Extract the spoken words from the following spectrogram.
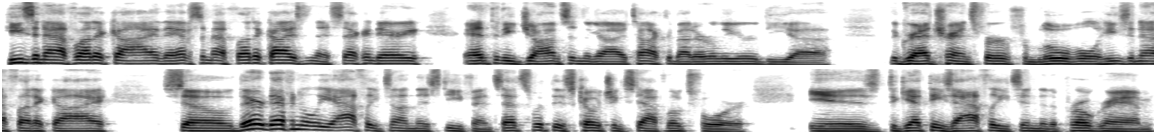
he's an athletic guy. They have some athletic guys in the secondary. Anthony Johnson, the guy I talked about earlier, the uh, the grad transfer from Louisville, he's an athletic guy. So there are definitely athletes on this defense. That's what this coaching staff looks for is to get these athletes into the program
